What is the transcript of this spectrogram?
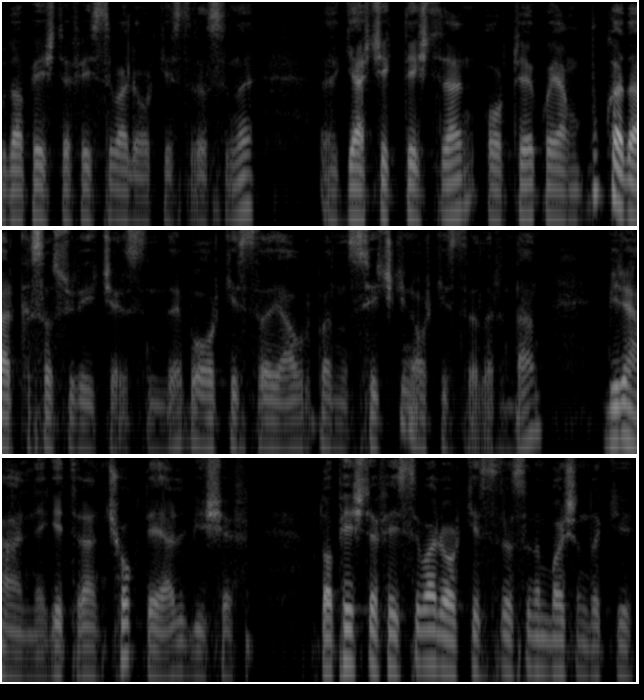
Budapeşte Festival Orkestrası'nı e, gerçekleştiren, ortaya koyan bu kadar kısa süre içerisinde bu orkestrayı Avrupa'nın seçkin orkestralarından biri haline getiren çok değerli bir şef. Budapeşte Festival Orkestrası'nın başındaki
